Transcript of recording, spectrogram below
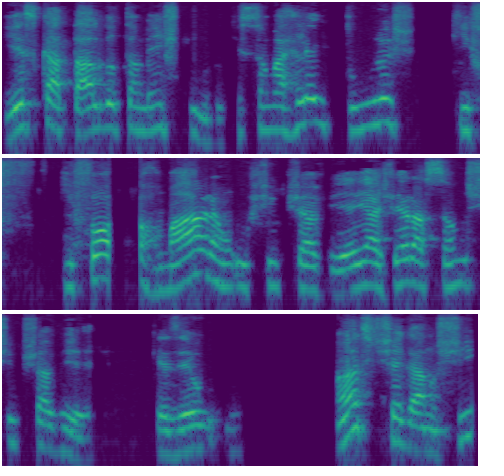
E esse catálogo eu também estudo, que são as leituras que, que formaram o Chico Xavier e a geração do Chico Xavier. Quer dizer, eu, antes de chegar no Chico,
